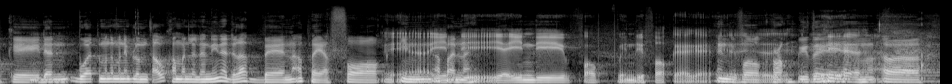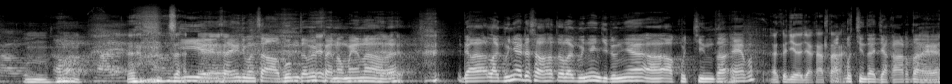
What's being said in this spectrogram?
Oke, dan buat teman-teman yang belum tahu, Kameleon ini adalah band apa ya? Folk, in, Ya, apa nah? indie, ya indie pop, indie folk ya kayak. Indie folk rock gitu ya. Iya. yang, eh, apa? iya, yang sayang cuma sealbum tapi fenomenal ya. Da, lagunya ada salah satu lagunya yang judulnya eh, Aku Cinta eh apa? Aku jadi Jakarta. Aku Cinta Jakarta ya,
